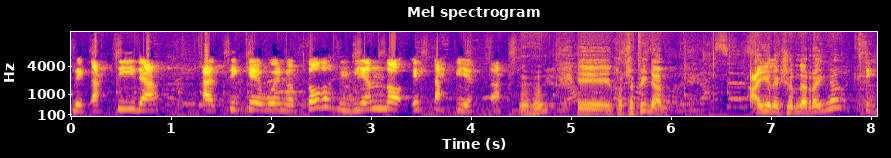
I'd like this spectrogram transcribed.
de Casira. Así que bueno, todos viviendo estas fiestas. Eh, Josefina, ¿hay elección de reina? Sí.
